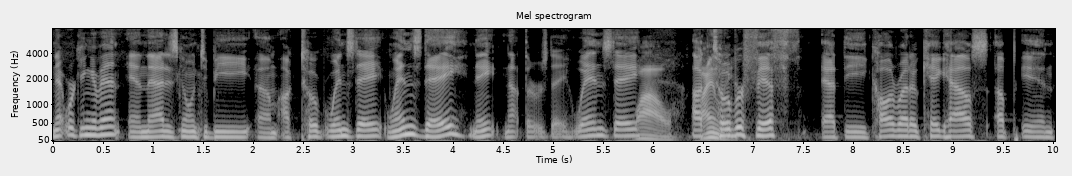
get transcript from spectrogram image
networking event, and that is going to be um, October Wednesday Wednesday Nate not Thursday Wednesday Wow. October fifth at the Colorado Keg House up in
